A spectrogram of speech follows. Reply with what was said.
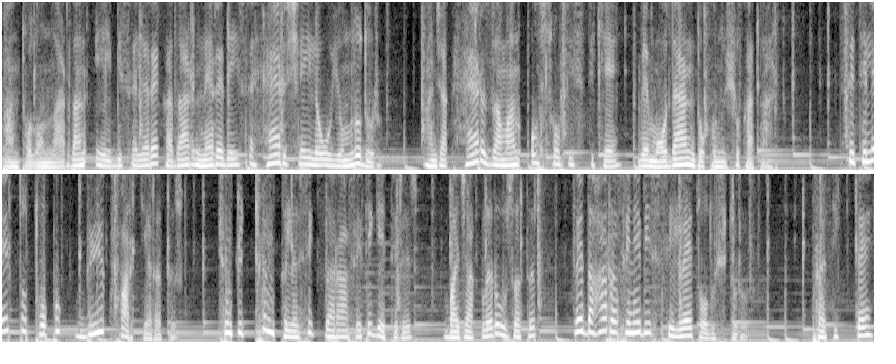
Pantolonlardan elbiselere kadar neredeyse her şeyle uyumludur. Ancak her zaman o sofistike ve modern dokunuşu katar. Stiletto topuk büyük fark yaratır. Çünkü tüm klasik zarafeti getirir, bacakları uzatır ve daha rafine bir silüet oluşturur. Pratikte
